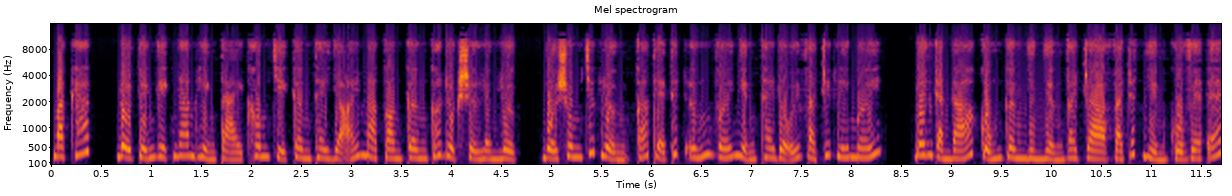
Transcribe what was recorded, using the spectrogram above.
Mặt khác, đội tuyển Việt Nam hiện tại không chỉ cần thầy giỏi mà còn cần có được sự lần lượt, bổ sung chất lượng có thể thích ứng với những thay đổi và triết lý mới. Bên cạnh đó cũng cần nhìn nhận vai trò và trách nhiệm của VFF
